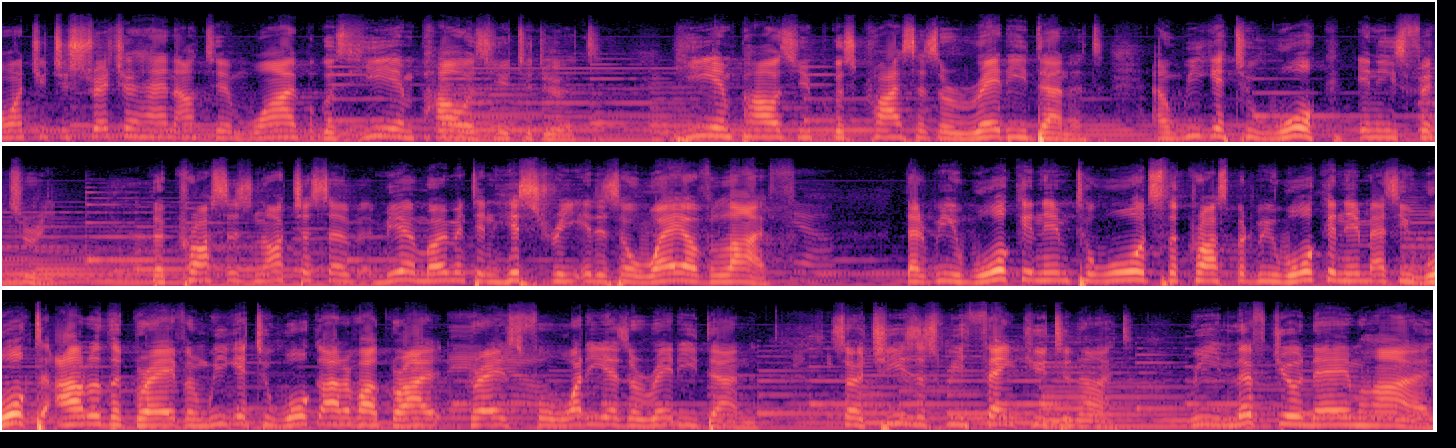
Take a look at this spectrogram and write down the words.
Thank you, Jesus. I want you to stretch your hand out to Him. Why? Because He empowers you to do it. He empowers you because Christ has already done it. And we get to walk in His victory. The cross is not just a mere moment in history, it is a way of life. Yeah. That we walk in Him towards the cross, but we walk in Him as He walked out of the grave, and we get to walk out of our gra- graves for what He has already done. So, Jesus, we thank you tonight. We lift your name high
